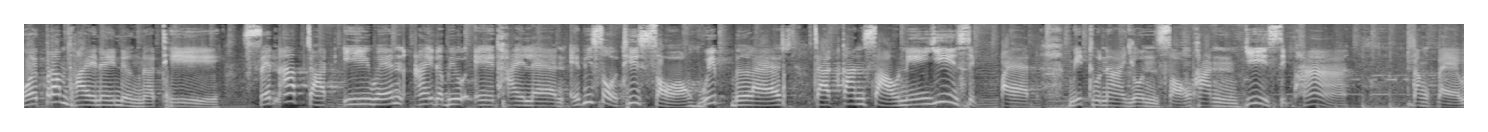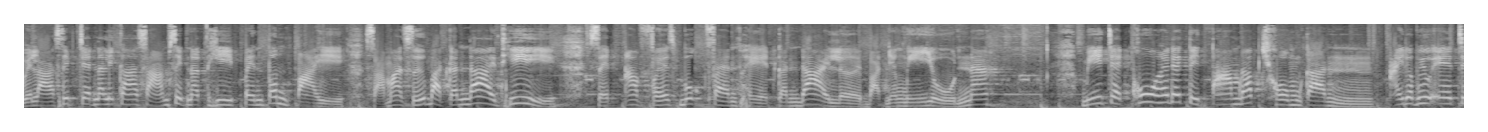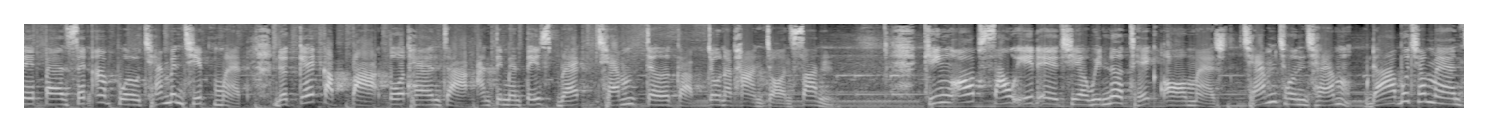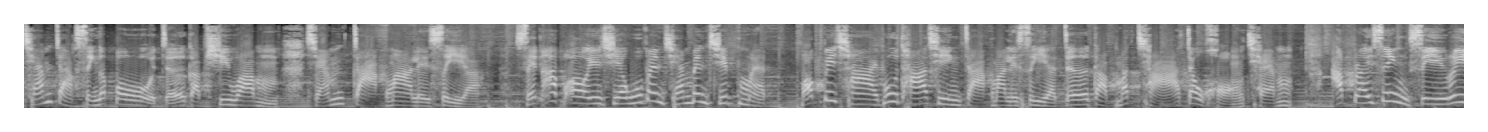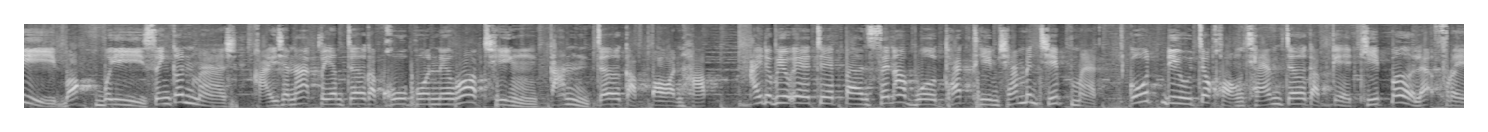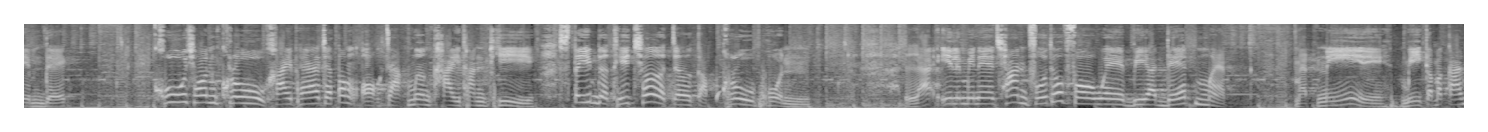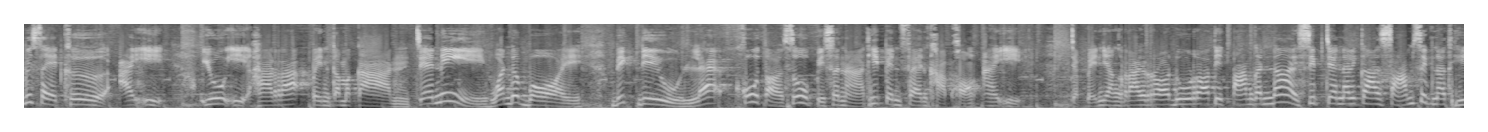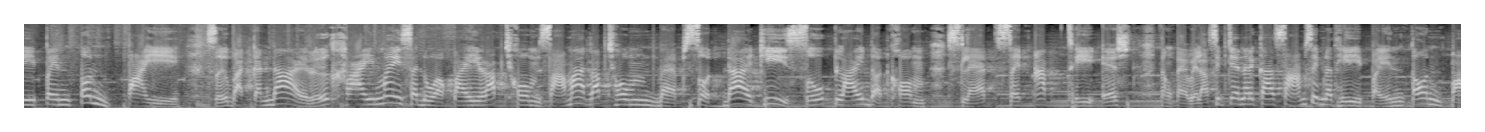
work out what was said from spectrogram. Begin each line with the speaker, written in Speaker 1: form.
Speaker 1: มวยปล้ำไทยใน 1 นาที เซตอัพจัดอีเวนต์ IWA Thailand เอพิโซดที่ 2 Whip Blast จัดกันเสาร์นี้ 28 มิถุนายน 2025ตั้งแต่เวลา 17 นาฬิกา 30 นาทีเป็นต้นไป สามารถซื้อบัตรกันได้ที่ Set Up Facebook Fanpage กันได้เลย บัตรยังมีอยู่นะ มี 7 คู่ให้ได้ติดตามรับชมกัน IWA Japan Set Up World Championship Match The Gate กับปะตัวแทนจาก Antimantis Black Champ เจอกับโจนาธานจอห์นสัน King of Southeast Asia Winner Take All Match แชมป์ชนแชมป์ดาบุชแมนแชมป์จากสิงคโปร์เจอกับชีวัม แชมป์จากมาเลเซีย Set Up All Asia Women Championship Match ป๊อปปี้ชายผู้ท้าชิงจากมาเลเซียเจอกับมัชฉาเจ้าของแชมป์ Uprising Series บ็อกบีซิงเกิลแมชใครชนะเตรียมเจอกับครูพลในรอบชิง กันเจอกับปอนฮับ IWA Japan Set Up World Tag Team Championship Match Good Deal เจ้าของแชมป์เจอกับเกตคีเปอร์และเฟรมเด็กครูชนครูใครแพ้จะต้องออกจากเมืองไทยทันที Steve the Teacher เจอกับครูพล และ Elimination Photo 4 Way Beer Death Match แมตช์นี้มีกรรมการพิเศษคือไออิยูอิฮาระเป็นกรรมการเจนี่วันเดอร์บอยบิ๊กดิวและคู่ต่อสู้ปริศนาที่เป็นแฟนคลับของไออิจะเป็นอย่างไรรอดูรอติดตามกันได้ 17นาฬิกา30 นาทีเป็นต้นไป ซื้อบัตรกันได้หรือใครไม่สะดวกไปรับชม สามารถรับชมแบบสดได้ที่ souplight.com/setupth ตั้งแต่เวลา 17นาฬิกา30 นาทีเป็นต้นไป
